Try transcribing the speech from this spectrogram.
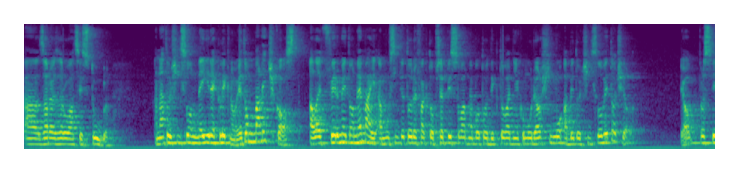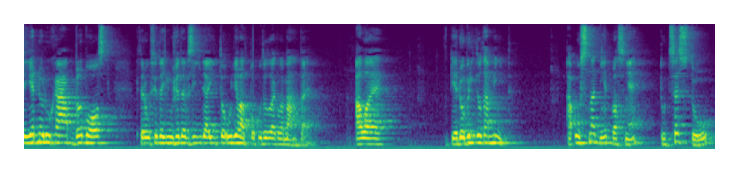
a zarezervovat si stůl. A na to číslo nejde kliknout. Je to maličkost, ale firmy to nemají a musíte to de facto přepisovat nebo to diktovat někomu dalšímu, aby to číslo vytočil. Jo, prostě jednoduchá blbost, kterou si teď můžete vzít a jít to udělat, pokud to takhle máte. Ale je dobrý to tam mít. A usnadnit vlastně tu cestu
